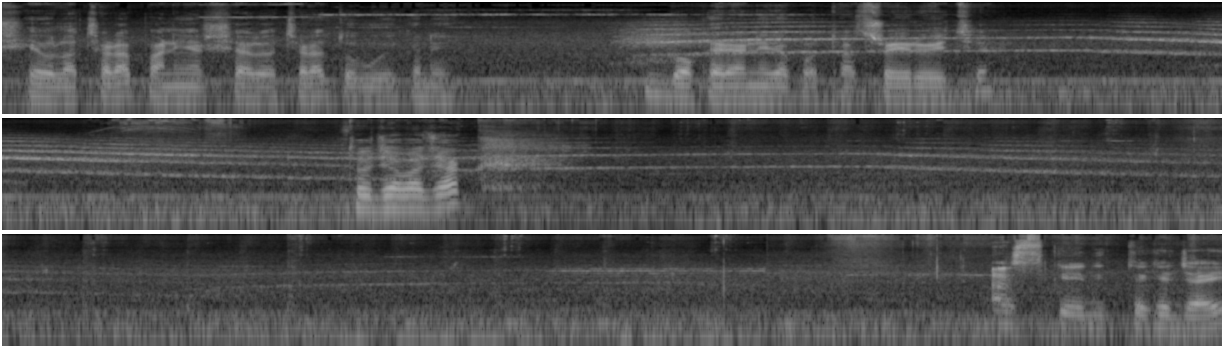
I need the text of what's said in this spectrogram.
শেওলা ছাড়া, পানি আর শেওলা ছাড়া তবু এখানে বকেরা নিরাপদ আশ্রয় রয়েছে। তো যাওয়া যাক। আজকে এদিক থেকে যাই।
